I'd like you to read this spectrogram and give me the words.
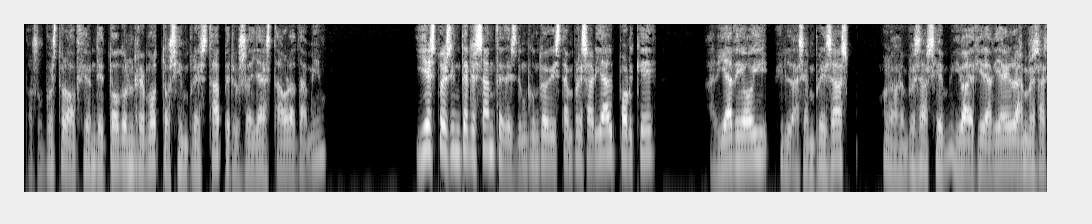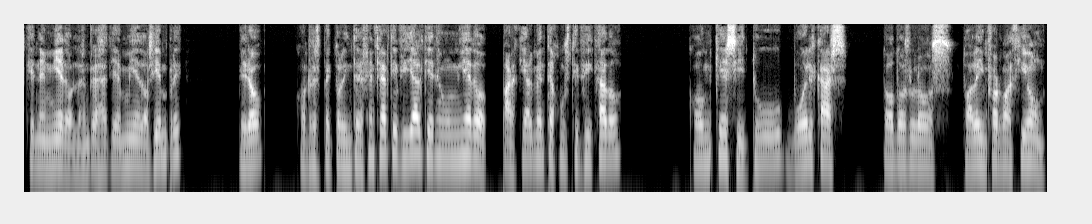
Por supuesto, la opción de todo en remoto siempre está, pero eso ya está ahora también. Y esto es interesante desde un punto de vista empresarial porque a día de hoy las empresas, bueno, las empresas, iba a decir, a día de hoy las empresas tienen miedo, las empresas tienen miedo siempre, pero con respecto a la inteligencia artificial tienen un miedo parcialmente justificado con que si tú vuelcas todos los, toda la información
